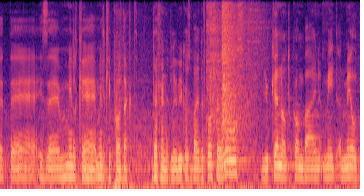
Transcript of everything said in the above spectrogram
that uh, is a milk, uh, milky product. Definitely, because by the kosher rules, you cannot combine meat and milk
